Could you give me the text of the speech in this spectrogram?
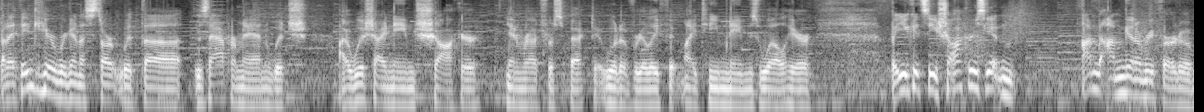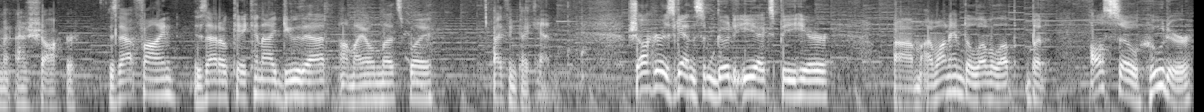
But I think here we're going to start with uh, Zapperman, which I wish I named Shocker in retrospect. It would have really fit my team names well here. But you can see Shocker's getting... I'm, I'm going to refer to him as Shocker. Is that fine? Is that okay? Can I do that on my own Let's Play? I think I can. Shocker is getting some good EXP here. Um, I want him to level up, but also Hooter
